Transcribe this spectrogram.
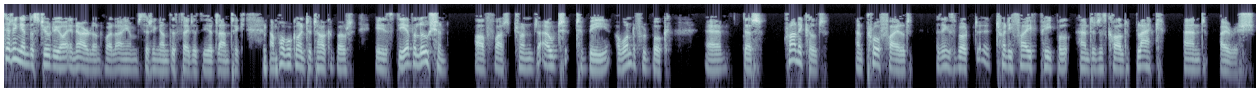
sitting in the studio in Ireland while I am sitting on this side of the Atlantic. and what we're going to talk about is the evolution of what turned out to be a wonderful book uh, that chronicled and profiled, I think it's about uh, 25 people, and it is called Black and Irish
